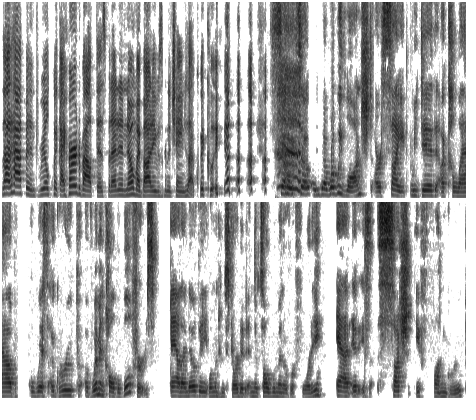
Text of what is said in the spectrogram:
That happened real quick. I heard about this, but I didn't know my body was going to change that quickly. so, so you know, when we launched our site, we did a collab with a group of women called the Woolfers. And I know the woman who started it, and it's all women over 40. And it is such a fun group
